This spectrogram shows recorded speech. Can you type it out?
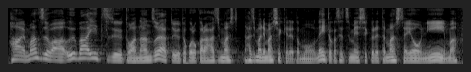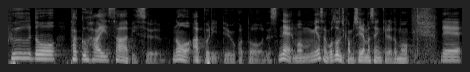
はい。まずは、Uber Eats とは何ぞやというところから始まし始まりましたけれども、ネイトが説明してくれてましたように、まあ、フード宅配サービスのアプリっていうことですね。まあ、皆さんご存知かもしれませんけれども。で、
